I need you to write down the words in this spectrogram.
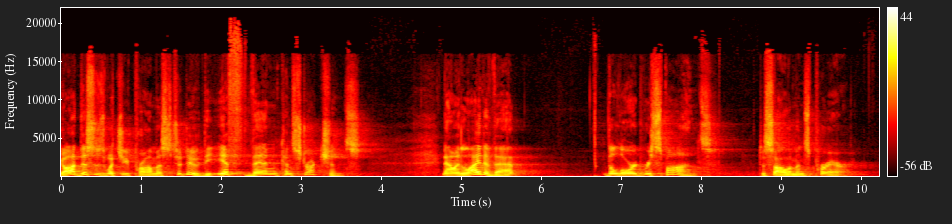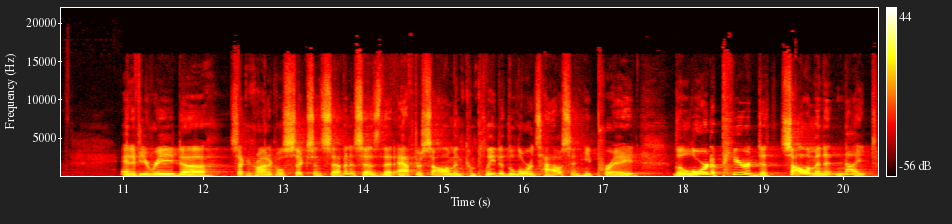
God, this is what you promised to do the if then constructions. Now, in light of that, the Lord responds to Solomon's prayer. And if you read uh, 2 Chronicles 6 and 7, it says that after Solomon completed the Lord's house and he prayed, the Lord appeared to Solomon at night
